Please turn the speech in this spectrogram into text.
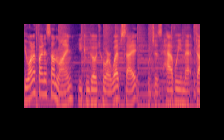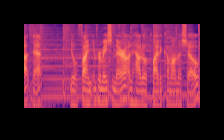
If you want to find us online, you can go to our website, which is havewemet.net. You'll find information there on how to apply to come on the show.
